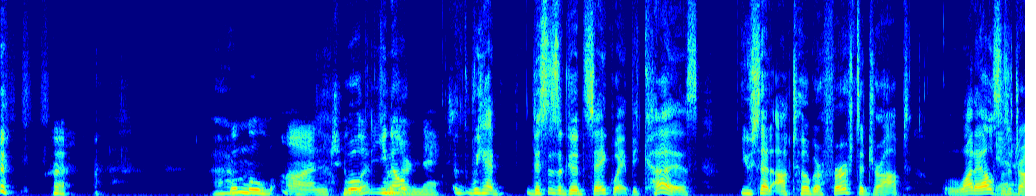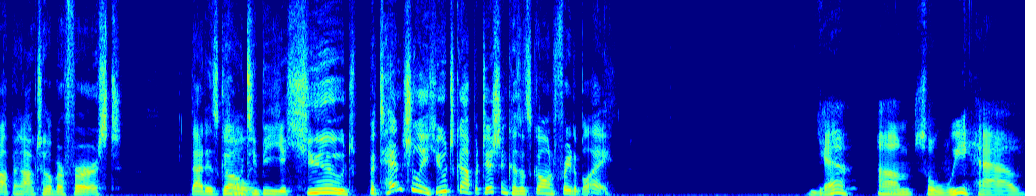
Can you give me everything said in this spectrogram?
we'll move on to well, what you know, next. We had this is a good segue because you said October first it dropped. What else yeah. is dropping October first? That is going so, to be a huge, potentially huge competition because it's going free to play. Yeah, um, so we have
